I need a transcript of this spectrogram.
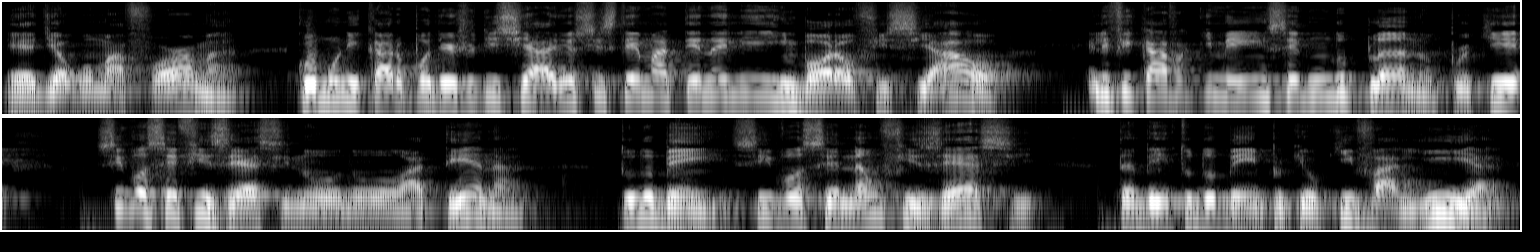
eh, de alguma forma, comunicar o Poder Judiciário. E o sistema Atena, ele, embora oficial, ele ficava aqui meio em segundo plano, porque se você fizesse no, no Atena, tudo bem. Se você não fizesse, também tudo bem, porque o que valia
